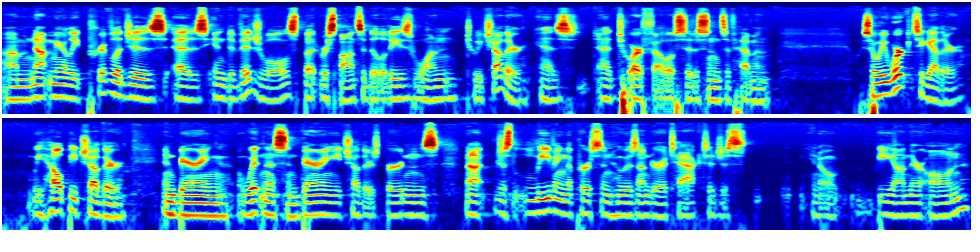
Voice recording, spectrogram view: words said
um, not merely privileges as individuals, but responsibilities one to each other as uh, to our fellow citizens of heaven. So we work together, we help each other in bearing witness and bearing each other's burdens, not just leaving the person who is under attack to just, you know, be on their own,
